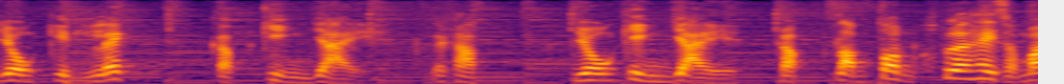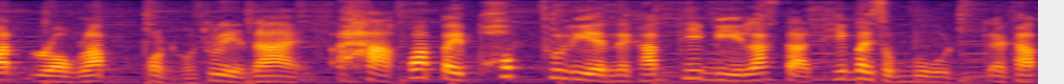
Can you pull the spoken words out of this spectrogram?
โยงกิ่งเล็กกับกิ่งใหญ่นะครับ โยงกิ่งใหญ่กับลำต้น เพื่อให้สามารถรองรับผลของทุเรียนได้ หากว่าไปพบทุเรียนนะครับที่มีลักษณะที่ไม่สมบูรณ์นะครับ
